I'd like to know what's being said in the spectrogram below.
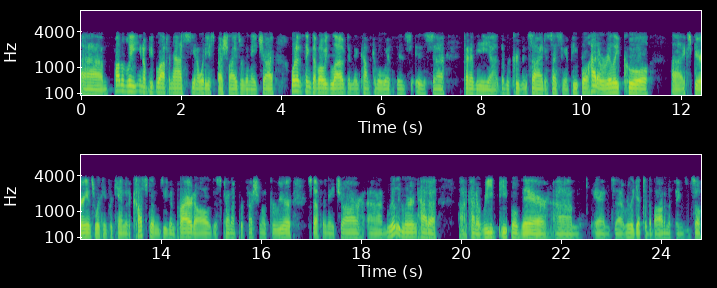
Um, probably, you know, people often ask, you know, what do you specialize with in HR? One of the things I've always loved and been comfortable with is is uh, kind of the uh, the recruitment side, assessing of people. Had a really cool uh, experience working for Canada Customs even prior to all of this kind of professional career stuff in HR. Um, really learned how to uh, kind of read people there um, and uh, really get to the bottom of things. And so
